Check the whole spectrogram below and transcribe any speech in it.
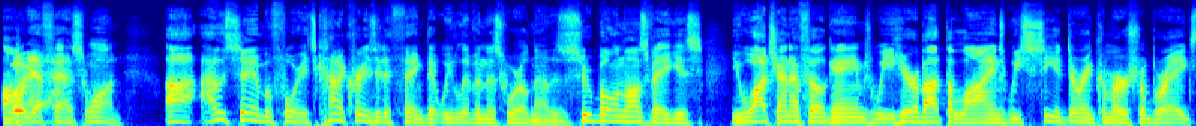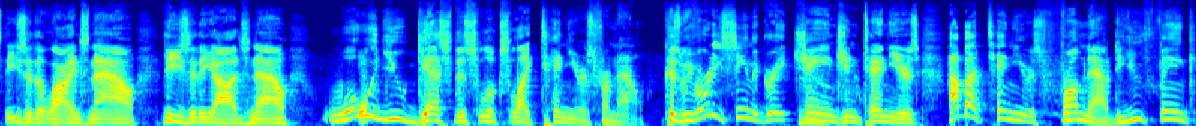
on Oh, yeah. FS1. Uh, I was saying before, it's kind of crazy to think that we live in this world now. There's a Super Bowl in Las Vegas. You watch NFL games. We hear about the lines. We see it during commercial breaks. These are the lines now. These are the odds now. What would you guess this looks like 10 years from now? Because we've already seen the great change in 10 years. How about 10 years from now? Do you think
